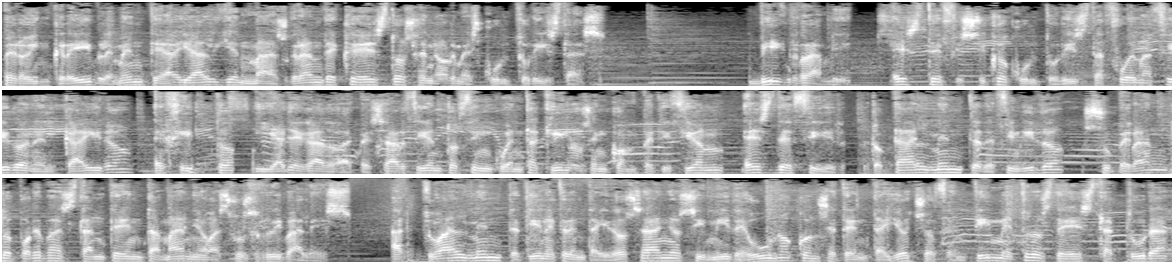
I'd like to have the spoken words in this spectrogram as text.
Pero increíblemente hay alguien más grande que estos enormes culturistas. Big Ramy. Este físico-culturista fue nacido en el Cairo, Egipto, y ha llegado a pesar 150 kilos en competición, es decir, totalmente definido, superando por bastante en tamaño a sus rivales. Actualmente tiene 32 años y mide 1,78 centímetros de estatura,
